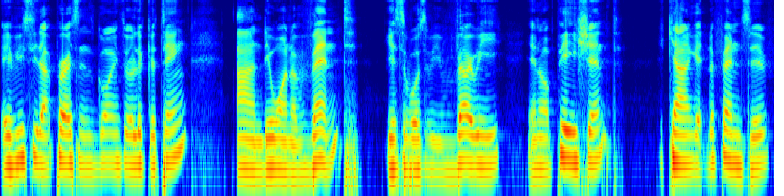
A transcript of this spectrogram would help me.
if you see that person's going through a liquor thing and they want to vent, you're supposed to be very, you know, patient. You can't get defensive.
